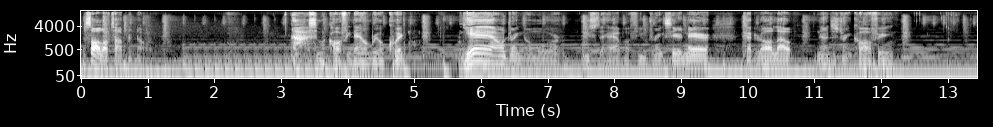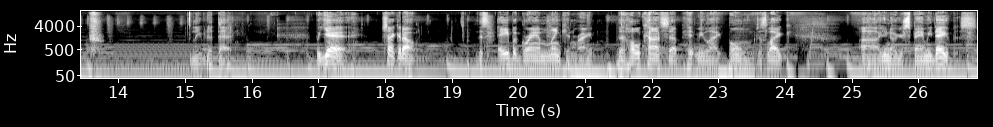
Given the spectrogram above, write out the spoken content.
It's all off top of the dome. Ah, sit my coffee down real quick. Yeah, I don't drink no. Used to have a few drinks here and there, cut it all out. Now I just drink coffee. Leave it at that. But yeah, check it out. This Abraham Lincoln, right? The whole concept hit me like boom, just like uh, you know, your Spammy Davis.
